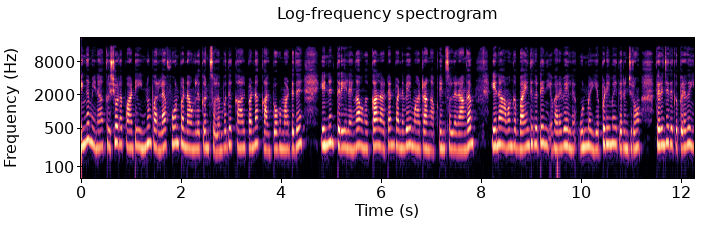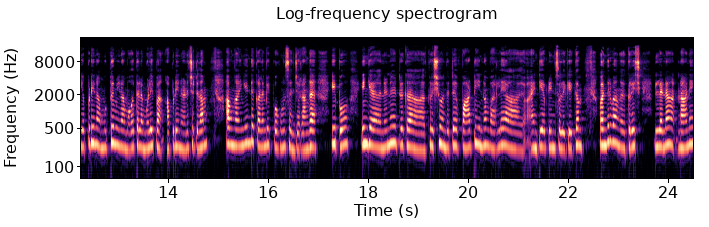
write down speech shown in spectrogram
எங்கே மீனா கிறிஷோட பாட்டி இன்னும் வரல. ஃபோன் பண்ணவங்களுக்குன்னு சொல்லும்போது கால் பண்ணால் கால் போக மாட்டுது. என்னன்னு தெரியலங்க. அவங்க கால் அட்டன் பண்ணவே மாட்டுறாங்க அப்படின்னு சொல்லுறாங்க. ஏன்னா அவங்க பயந்துக்கிட்டே வரவே இல்லை. உண்மை எப்படியுமே தெரிஞ்சிடும் தெரிஞ்சதுக்கு பிறகு எப்படி நான் முத்து மீனா முகத்தில் முழிப்பேன் அப்படின்னு நினச்சிட்டு தான் அவங்க அங்கேருந்து கிளம்பி போகவும் செஞ்சிடறாங்க. இப்போது இங்கே நின்றுட்டு இருக்க வந்துட்டு பாட்டி இன்னும் வரலையா ஆண்டி? அப்படின்னு சொல்லி கேட்க வந்துடுவாங்க கிரிஷ். இல்லைன்னா நானே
